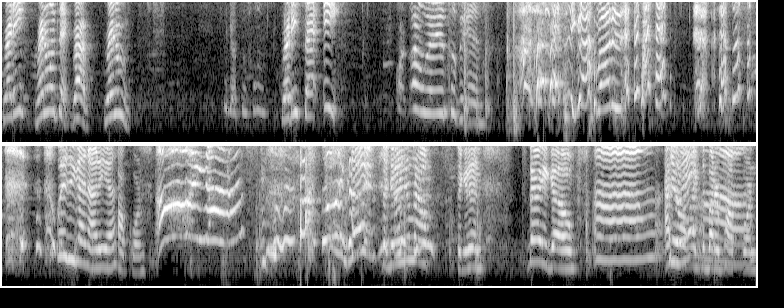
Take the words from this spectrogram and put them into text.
Ready? Randomly pick. Grab. Randomly. I got this one. Ready, set, eat. I'm waiting until the end. she got mad at What you got, Nadia? Popcorn. Oh my god! Oh my Nice. Stick it in your mouth. Stick it in. There you go. Um, I do not it? like the butter popcorn.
